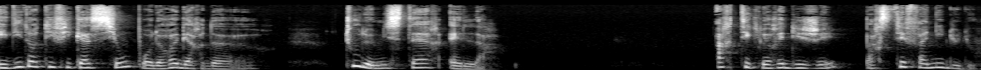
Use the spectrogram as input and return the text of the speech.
et d'identification pour le regardeur. Tout le mystère est là. Article rédigé par Stéphanie Dulou.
